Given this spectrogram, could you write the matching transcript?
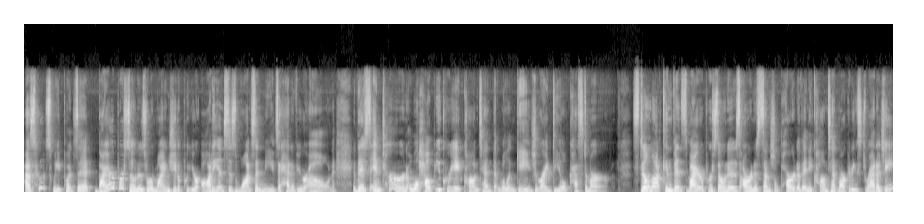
As Hootsuite puts it, buyer personas remind you to put your audience's wants and needs ahead of your own. This, in turn, will help you create content that will engage your ideal customer. Still not convinced buyer personas are an essential part of any content marketing strategy?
